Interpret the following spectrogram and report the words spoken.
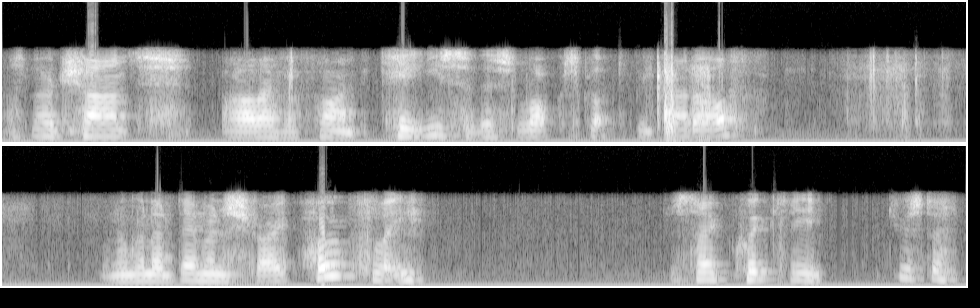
there's no chance I'll ever find the keys so this lock's got to be cut off and I'm going to demonstrate hopefully just how quickly just a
